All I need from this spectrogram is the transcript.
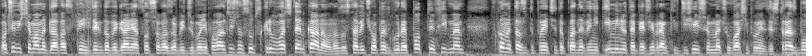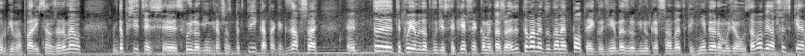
Oczywiście mamy dla Was 5 dych do wygrania. Co trzeba zrobić, żeby nie powalczyć? No subskrybować ten kanał, no zostawić łapę w górę pod tym filmem. W komentarzu typujecie dokładny wynik i minutę pierwszej bramki w dzisiejszym meczu właśnie pomiędzy Strasburgiem a Paris Saint-Germain. Dopiszcie e, swój login gracza z BetClicka, tak jak zawsze. E, Typujemy do 21. Komentarze edytowane, dodane po tej godzinie bez loginu gracza na BetClick nie biorą udziału w zabawie, a wszystkie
